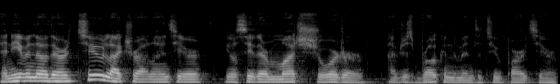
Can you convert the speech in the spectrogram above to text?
And even though there are two lecture outlines here, you'll see they're much shorter. I've just broken them into two parts here.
